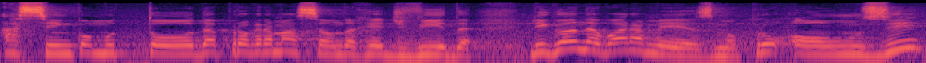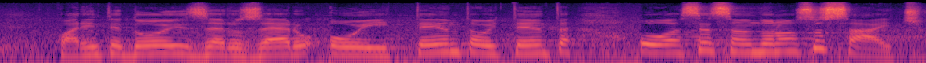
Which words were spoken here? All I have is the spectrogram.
assim como toda a programação da Rede Vida. Ligando agora mesmo para o 11 4200 8080 ou acessando o nosso site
